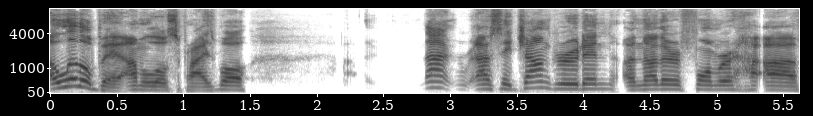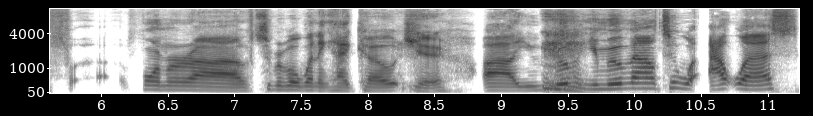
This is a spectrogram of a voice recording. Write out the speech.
a little bit. I'm a little surprised. Well, not I would say Jon Gruden, another former uh, f- former uh, Super Bowl winning head coach. Yeah. Uh, you move you move out to out west.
